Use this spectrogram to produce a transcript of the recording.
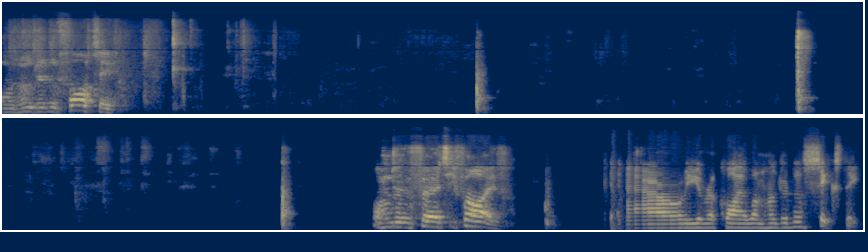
One hundred and forty. One hundred and thirty-five hour, you require 160.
